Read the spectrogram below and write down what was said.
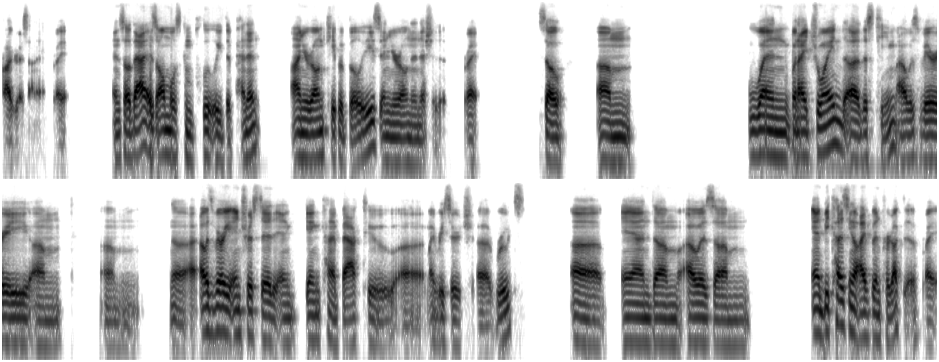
progress on it, right? And so that is almost completely dependent on your own capabilities and your own initiative, right? So um, when when I joined uh, this team, I was very um, um, uh, I was very interested in getting kind of back to uh, my research uh, roots, uh, and um, I was um, and because you know I've been productive, right?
